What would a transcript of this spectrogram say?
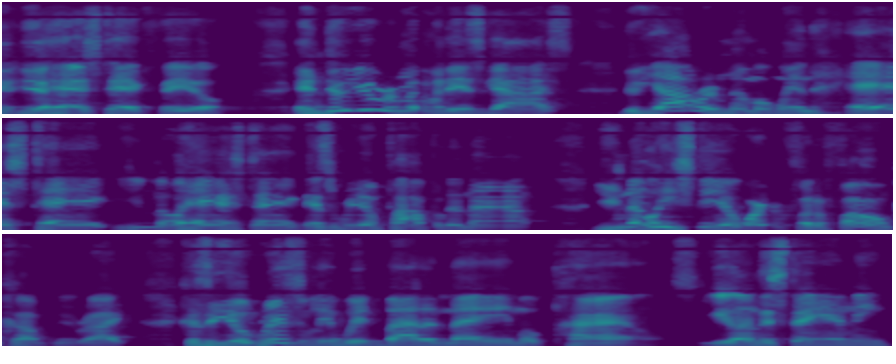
you, your hashtag fail. And Yeah. do you remember this, guys? Do y'all remember when hashtag, you know, hashtag that's real popular now? You know, Mm-hmm. he still worked for the phone company, right? Because he originally went by the name of Pounds. You understand me?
